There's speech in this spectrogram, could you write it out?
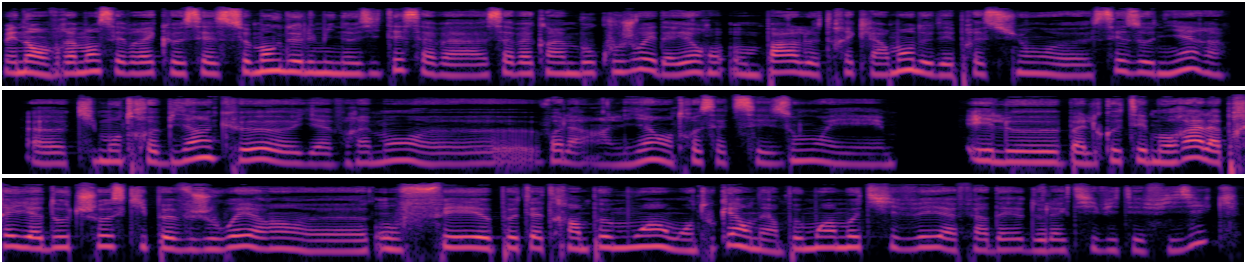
mais non, vraiment, c'est vrai que c'est ce manque de luminosité, ça va, ça va quand même beaucoup jouer. D'ailleurs, on, parle très clairement de dépression euh, saisonnière, euh, qui montre bien que euh, il y a vraiment, euh, voilà, un lien entre cette saison et et le, bah, le côté moral. Après, il y a d'autres choses qui peuvent jouer. Hein. Euh, on fait peut-être un peu moins, ou en tout cas, on est un peu moins motivé à faire de, l'activité physique.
